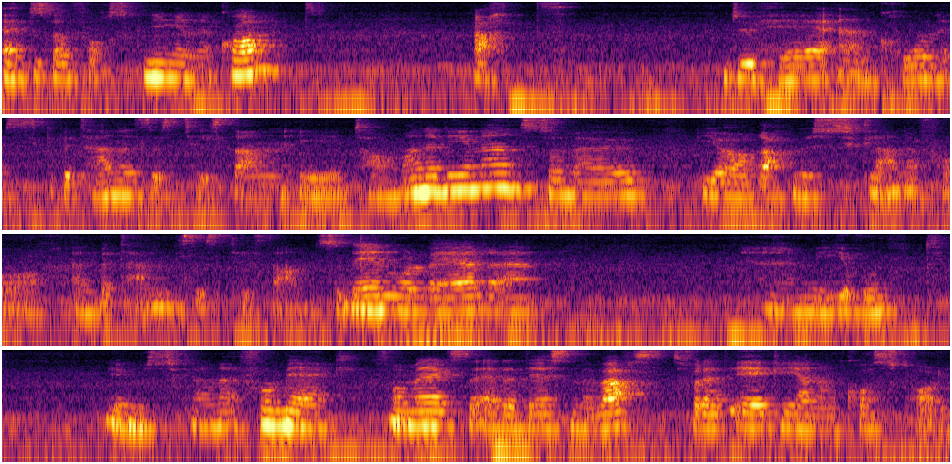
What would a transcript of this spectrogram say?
ettersom forskningen er kommet, at du har en kronisk betennelsestilstand i tarmene dine, som òg gjør at musklene får en betennelsestilstand. Så det involverer eh, mye vondt i musklene. For meg, for meg så er det det som er verst, for at jeg har gjennom kosthold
